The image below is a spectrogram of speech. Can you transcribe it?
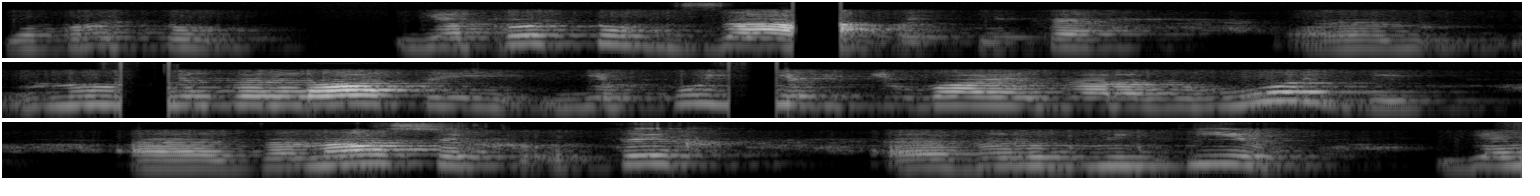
я просто, я просто в захваті. Це е, ну, не передати, яку я відчуваю зараз гордість е, за наших цих е, виробників. Я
